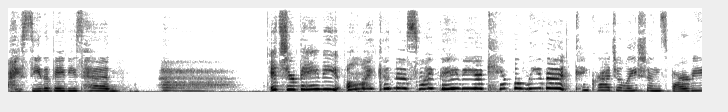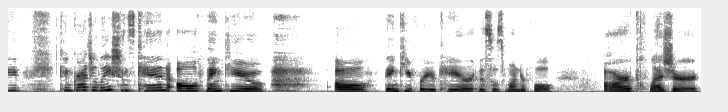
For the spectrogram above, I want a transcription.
I see the baby's head. It's your baby! Oh my goodness, my baby! I can't believe it! Congratulations, Barbie. Congratulations, Ken. Oh, thank you. Oh, thank you for your care. This was wonderful. Our pleasure.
